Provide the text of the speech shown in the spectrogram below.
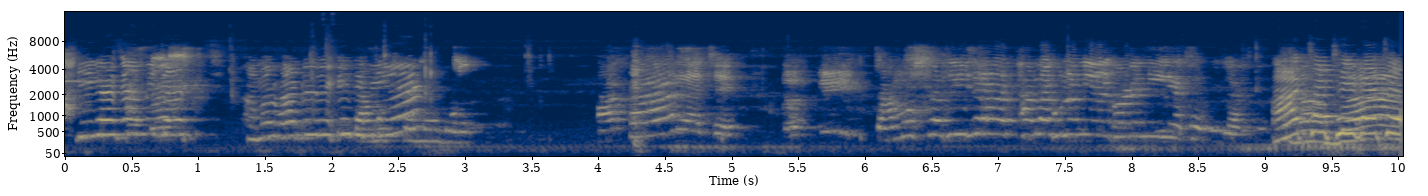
ঠিক আছে আমি যাচ্ছি। আমার ভাবে রেখে দিবি হ্যাঁ? আচ্ছা ঠিক আছে।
